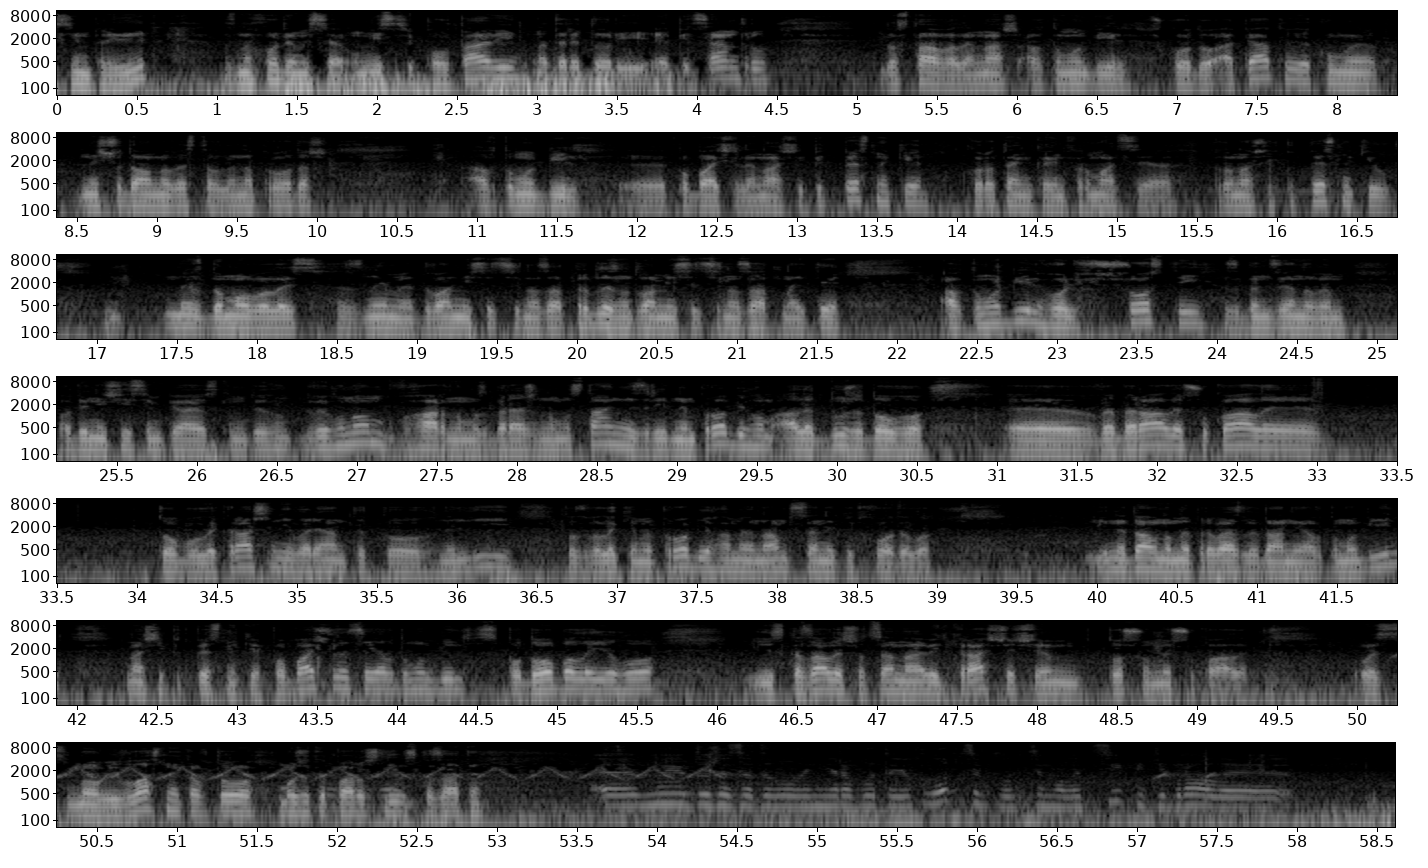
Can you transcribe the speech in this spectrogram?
Всім привіт! Знаходимося у місті Полтаві на території епіцентру. Доставили наш автомобіль шкоду А5, яку ми нещодавно виставили на продаж. Автомобіль е, побачили наші підписники. Коротенька інформація про наших підписників. Ми домовились з ними два місяці назад, приблизно два місяці назад знайти автомобіль Golf 6 з бензиновим 1,6 MPI двигуном в гарному збереженому стані з рідним пробігом, але дуже довго е, вибирали, шукали. То були крашені варіанти, то гнилі, то з великими пробігами. Нам все не підходило. І недавно ми привезли даний автомобіль. Наші підписники побачили цей автомобіль, сподобали його і сказали, що це навіть краще, ніж то, що ми шукали. Ось новий власник авто. Можете пару слів сказати? Е, Ми дуже задоволені роботою хлопців. Хлопці молодці, підібрали,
